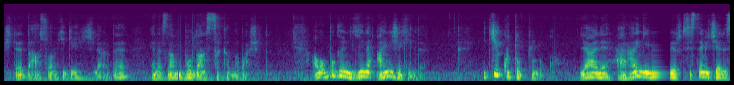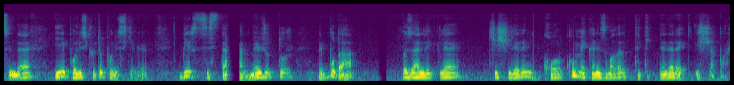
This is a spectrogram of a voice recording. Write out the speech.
işte daha sonraki gençlerde en azından buradan sakınma başladı. Ama bugün yine aynı şekilde iki kutupluluk yani herhangi bir sistem içerisinde iyi polis kötü polis gibi bir sistem mevcuttur ve bu da özellikle kişilerin korku mekanizmaları tetiklenerek iş yapar.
